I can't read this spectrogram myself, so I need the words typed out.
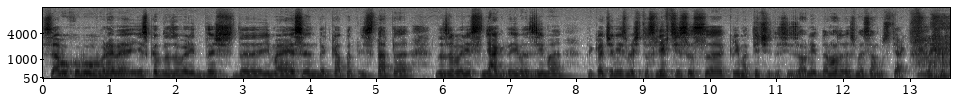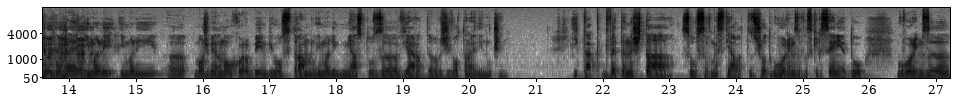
само хубаво време. Искам да завали дъжд, да има есен, да капат листата, да завали сняг, да има зима. Така че ние сме щастливци с а, климатичните си зони, дано да не сме само с тях. Добре, има ли, има ли а, може би на много хора би им било странно, има ли място за вярата в живота на един учен? И как двете неща се усъвместяват? Защото говорим за Възкресението, говорим за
